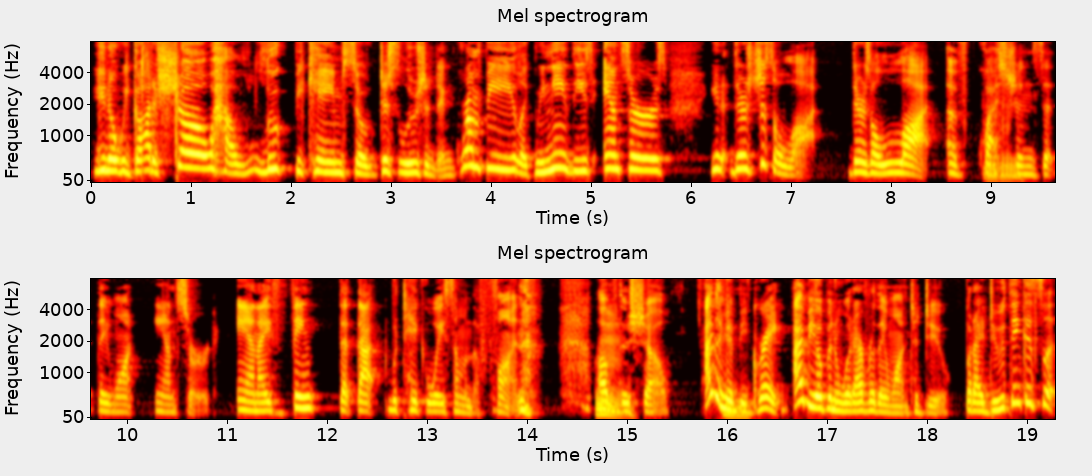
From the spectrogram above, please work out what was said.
you know, we got to show how Luke became so disillusioned and grumpy. Like, we need these answers. You know, there's just a lot. There's a lot of questions that they want answered. And I think that that would take away some of the fun of Mm. the show. I think it'd be great. I'd be open to whatever they want to do, but I do think it's a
